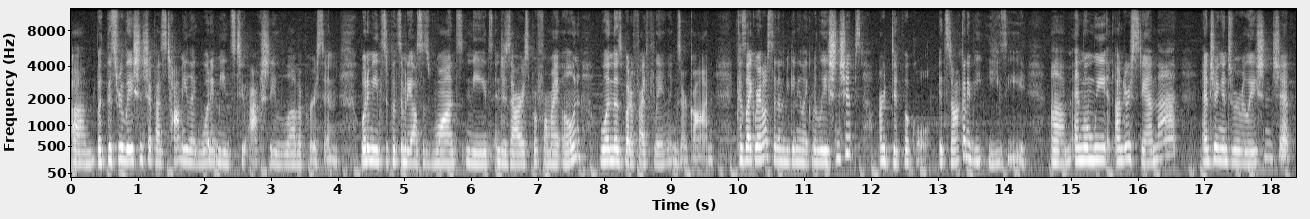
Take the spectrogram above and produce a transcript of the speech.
Um, but this relationship has taught me like what it means to actually love a person what it means to put somebody else's wants needs and desires before my own when those butterfly feelings are gone. Because like randall said in the beginning like relationships are difficult. It's not going to be easy. Um, and when we understand that entering into a relationship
